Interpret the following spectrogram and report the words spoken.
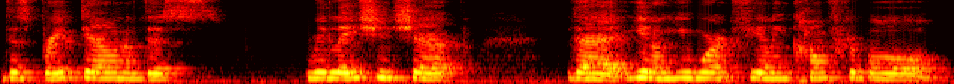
this breakdown of this relationship that you know you weren't feeling comfortable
